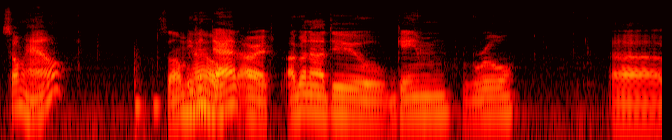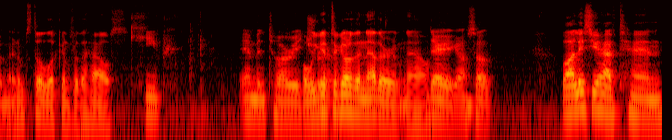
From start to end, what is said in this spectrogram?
Somehow? Somehow. Even that? Alright. I'm gonna do game rule. Um Alright, I'm still looking for the house. keep inventory. But we get to go to the Nether now. There you go. So well at least you have 10,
